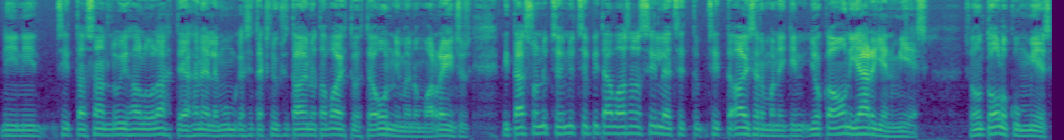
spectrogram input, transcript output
niin, niin sitten taas St. Louis haluaa lähteä hänelle, mun käsittääkseni yksi sitä ainoita vaihtoehtoja on nimenomaan Rangers. Niin tässä on nyt se, nyt se pitää vaan saada silleen, että sitten, sitten Aisermanikin, joka on järjen mies, se on tolkun mies.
